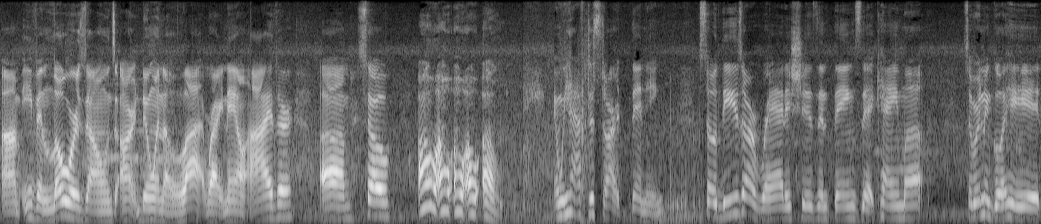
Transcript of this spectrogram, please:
um, even lower zones aren't doing a lot right now either. Um, so, oh, oh, oh, oh, oh. And we have to start thinning. So these are radishes and things that came up. So we're gonna go ahead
